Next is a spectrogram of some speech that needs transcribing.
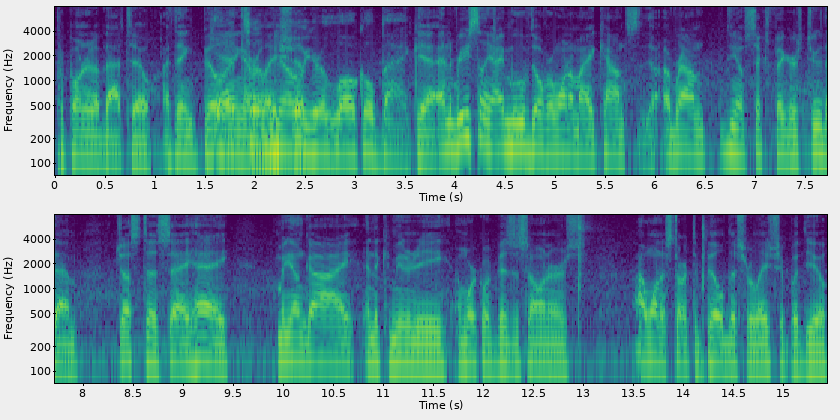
proponent of that too. I think building Get a relationship. know your local bank. Yeah, and recently I moved over one of my accounts around you know six figures to them, just to say, hey, I'm a young guy in the community. I'm working with business owners. I want to start to build this relationship with you.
